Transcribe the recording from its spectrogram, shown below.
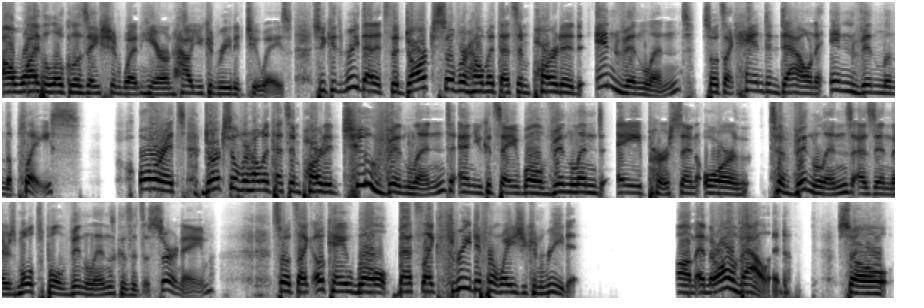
uh, why the localization went here and how you can read it two ways. So you can read that it's the dark silver helmet that's imparted in Vinland, so it's like handed down in Vinland the place. Or it's dark silver helmet that's imparted to Vinland, and you could say, well, Vinland a person, or to Vinlands, as in there's multiple Vinlands because it's a surname. So it's like, okay, well, that's like three different ways you can read it. Um, and they're all valid. So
